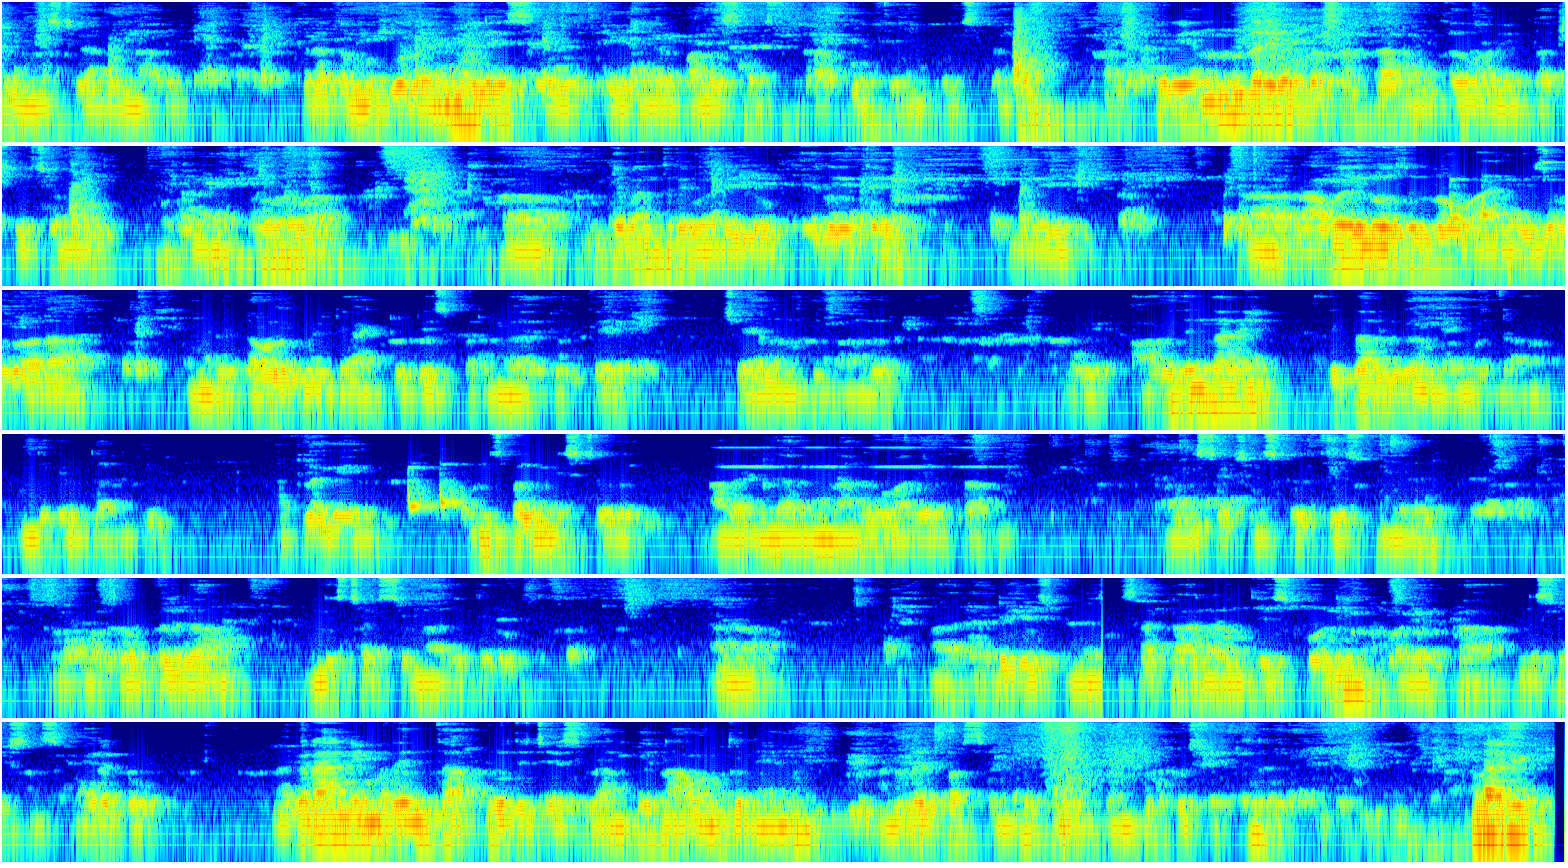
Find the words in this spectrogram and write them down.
Central minister గారు ఉన్నారు. తర్వాత ముగ్గురు ఎమ్మెల్యేస్ ఈ నగరపాలక సంస్థ ప్రాతినిధ్యం వహిస్తున్నారు. వీరి అందరి యొక్క సహకారంతో వారి యొక్క సూచనలు గౌరవ ముఖ్యమంత్రి వర్యులు ఏదైతే మరి రాబోయే రోజుల్లో ఆయన విజన్ ద్వారా మరి డెవలప్మెంట్ యాక్టివిటీస్ పరంగా ఏదైతే చేయాలనుకుంటున్నారో మరి ఆ విధంగానే అధికారులుగా మేము ముందుకెళ్తానికి ముందుకెళ్ళడానికి అట్లాగే మున్సిపల్ మినిస్టర్ నారాయణ గారు ఉన్నారు. వారి యొక్క ఇన్స్ట్రక్షన్స్ కూడా తీసుకున్నారు. లోకల్గా మినిస్టర్స్ ఉన్నారు ఇద్దరు. ఎడ్యుకేషన్ సహకారాలు తీసుకొని వారి యొక్క ఇన్స్ట్రక్షన్స్ మేరకు నగరాన్ని మరింత అభివృద్ధి చేసేదానికి నా వంతు నేను హండ్రెడ్ పర్సెంట్ కృషి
